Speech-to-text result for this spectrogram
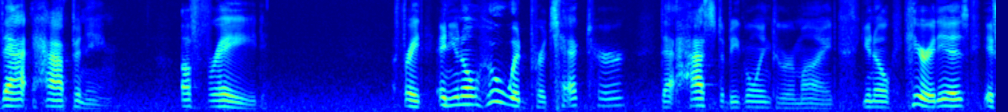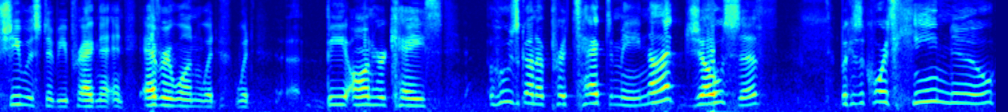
that happening afraid. Afraid. And you know who would protect her? That has to be going through her mind. You know, here it is. If she was to be pregnant and everyone would, would uh, be on her case, who's going to protect me? Not Joseph. Because, of course, he knew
